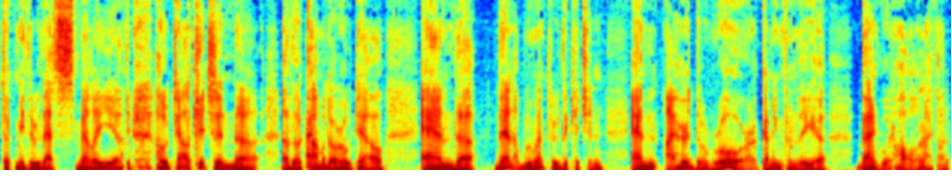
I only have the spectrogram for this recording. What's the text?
took me through that smelly uh, hotel kitchen uh, of the Commodore Hotel, and. Uh, then we went through the kitchen, and I heard the roar coming from the uh, banquet hall, and I thought,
